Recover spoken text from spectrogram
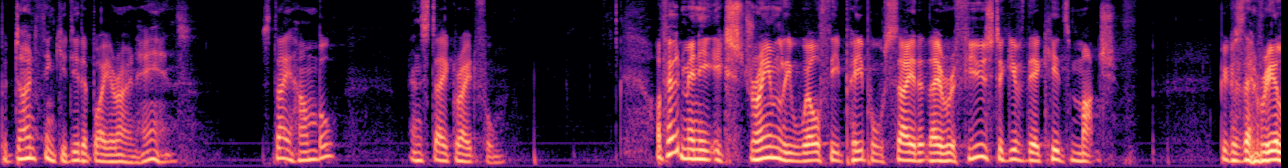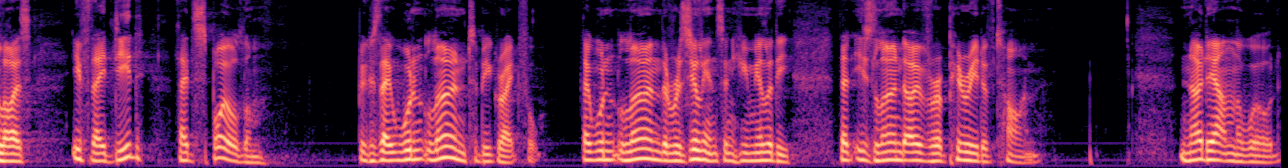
But don't think you did it by your own hands. Stay humble and stay grateful. I've heard many extremely wealthy people say that they refuse to give their kids much because they realize if they did, they'd spoil them because they wouldn't learn to be grateful. They wouldn't learn the resilience and humility that is learned over a period of time. No doubt in the world,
